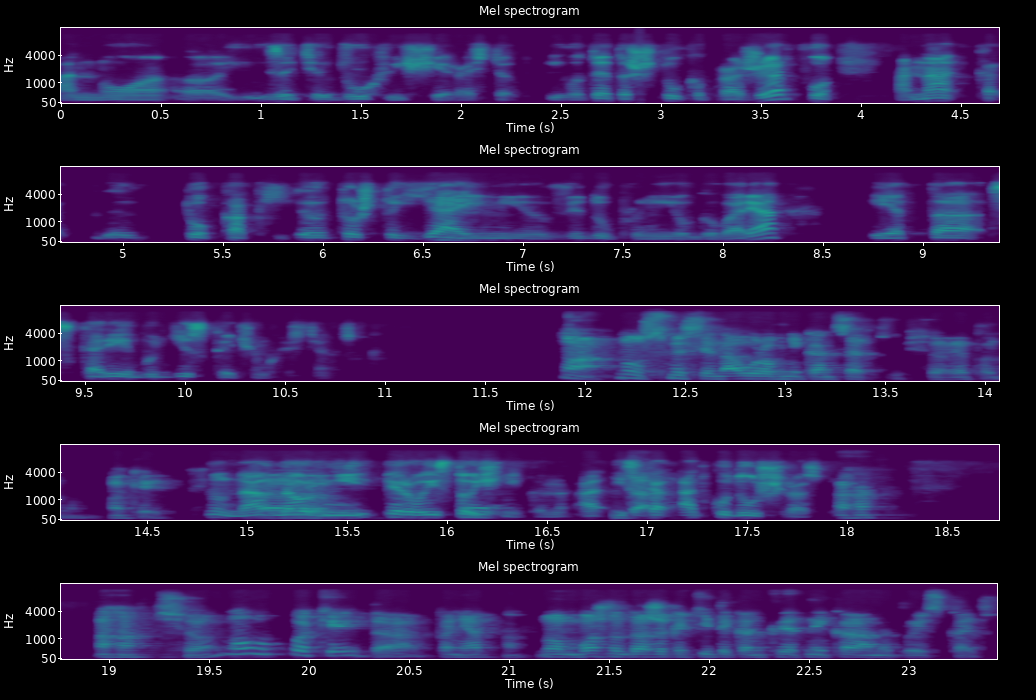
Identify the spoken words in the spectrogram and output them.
оно э, из этих двух вещей растет. И вот эта штука про жертву, она, то, как, то, что я имею в виду про нее говоря, это скорее буддистское, чем христианское. А, ну, в смысле, на уровне концепции, все, я понял, окей. Ну, на, на уровне первоисточника, ну, из, да. откуда уши растут. Ага. Ага, все. Ну, окей, да, понятно. Но можно даже какие-то конкретные каны поискать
